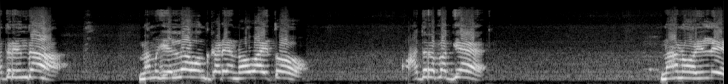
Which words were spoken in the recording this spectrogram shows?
ಅದರಿಂದ ನಮಗೆಲ್ಲ ಒಂದು ಕಡೆ ನೋವಾಯಿತು. ಅದರ ಬಗ್ಗೆ ನಾನು ಇಲ್ಲಿ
